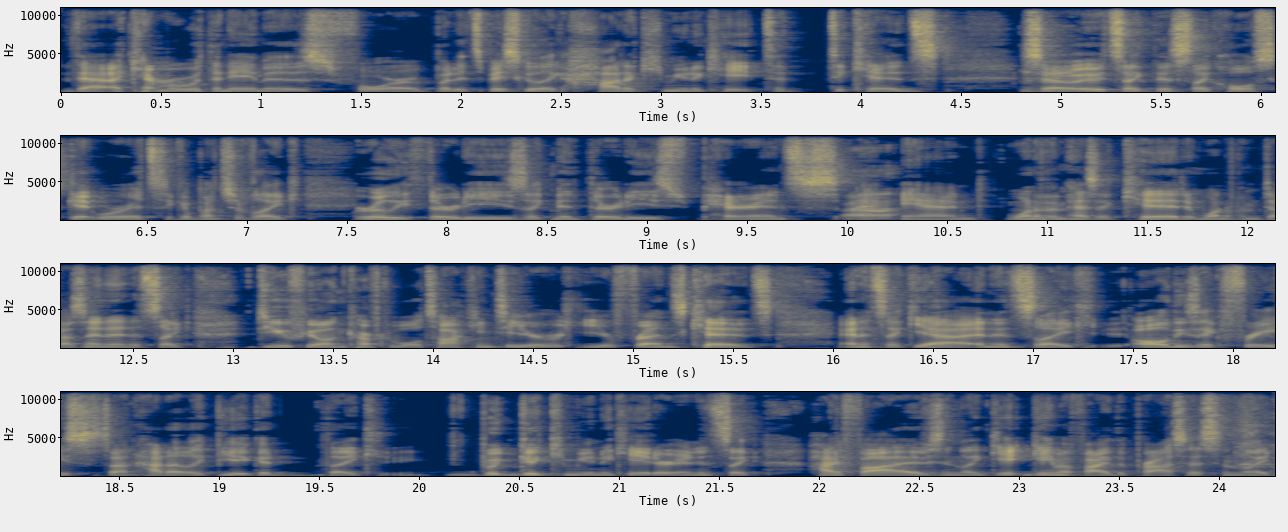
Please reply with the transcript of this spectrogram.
that I can't remember what the name is for, but it's basically like how to communicate to, to kids. So mm-hmm. it's like this like whole skit where it's like a bunch of like early 30s, like mid 30s parents, uh-huh. and one of them has a kid and one of them doesn't, and it's like, do you feel uncomfortable talking to your your friends' kids? And it's like, yeah, and it's like all these like phrases on how to like be a good like but good communicator, and it's like high fives and like gamify the process, and like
